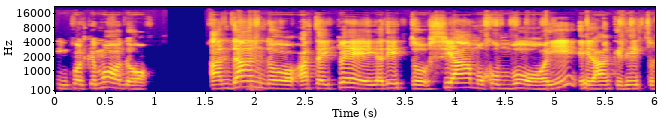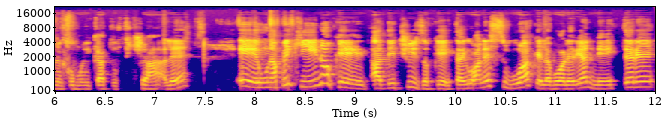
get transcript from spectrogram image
in qualche modo andando a Taipei ha detto siamo con voi, e l'ha anche detto nel comunicato ufficiale, e una Pechino che ha deciso che Taiwan è sua, che la vuole riannettere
